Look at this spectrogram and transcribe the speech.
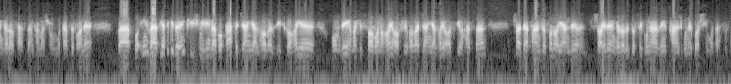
انقراض هستن همشون متاسفانه. و با این وضعیتی که داریم پیش میریم و با قطع جنگل ها و زیستگاه های عمده اینها که سابانه های آفریقا و جنگل های آسیا هستن شاید در 50 سال آینده شاهد انقراض دو سه گونه از این پنج گونه باشیم متاسف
